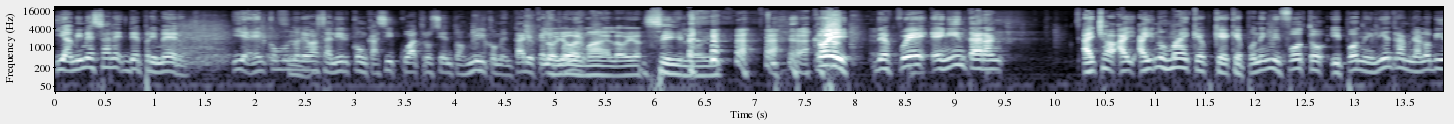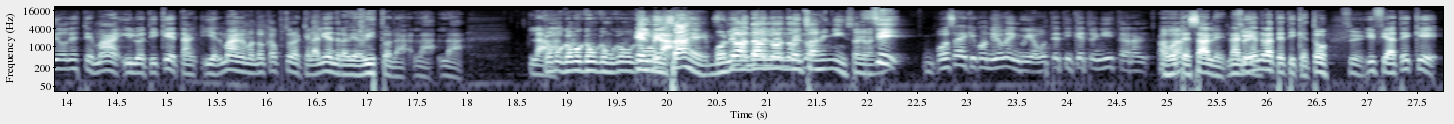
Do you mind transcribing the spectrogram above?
y a mí me sale de primero. Y a él como no le va a salir con casi 400 mil comentarios que Lo le vio mae, lo vio. Sí, lo vio. Oye, después en Instagram hay, hay, hay unos más que, que, que ponen mi foto y ponen, Liendra, mira los videos de este más y lo etiquetan. Y el más me mandó captura que la Liendra había visto la... la, la, la- ¿Cómo, cómo, cómo, cómo, cómo? El cómo? Mira, mensaje, vos le no, no, el no, mensaje no. en Instagram. Sí, vos sabes que cuando yo vengo y a vos te etiqueto en Instagram, a Ajá. vos te sale. La Sí. Liendra te etiquetó. Sí. Y fíjate que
